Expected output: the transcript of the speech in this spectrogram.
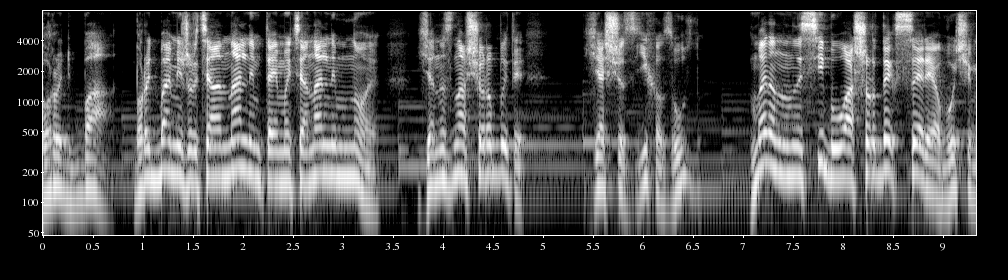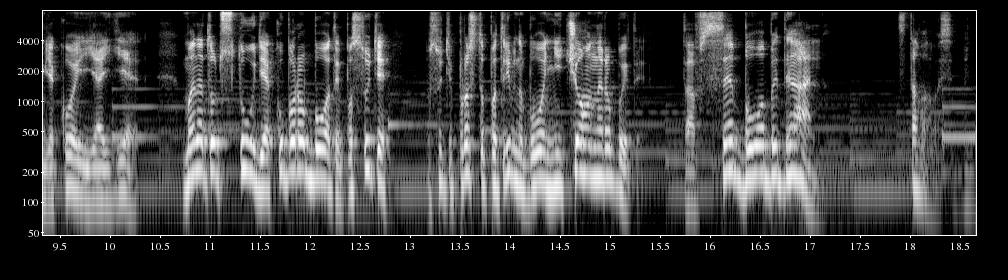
боротьба, боротьба між раціональним та емоціональним мною. Я не знав, що робити. Я що, з'їхав з глузду? У мене на носі була шордекс серія, вочим якої я є. У мене тут студія, купа роботи. По суті, по суті, просто потрібно було нічого не робити. Та все було б ідеально. Ставалося мені.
